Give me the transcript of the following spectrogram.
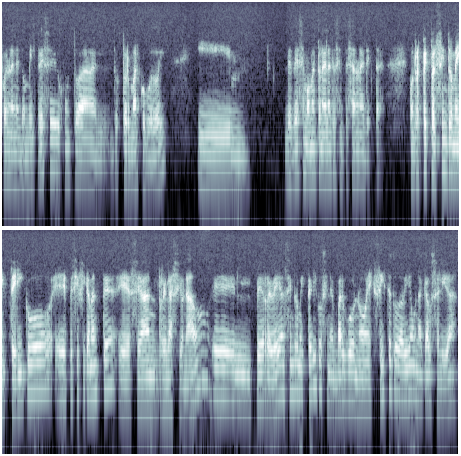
fueron en el 2013 junto al doctor Marco Godoy y mm, desde ese momento en adelante se empezaron a detectar. Con respecto al síndrome ictérico eh, específicamente, eh, se han relacionado eh, el PRB al síndrome ictérico, sin embargo no existe todavía una causalidad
